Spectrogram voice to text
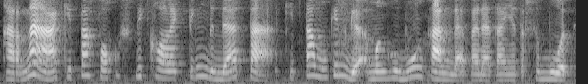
karena kita fokus di collecting the data. Kita mungkin nggak menghubungkan data-datanya tersebut.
